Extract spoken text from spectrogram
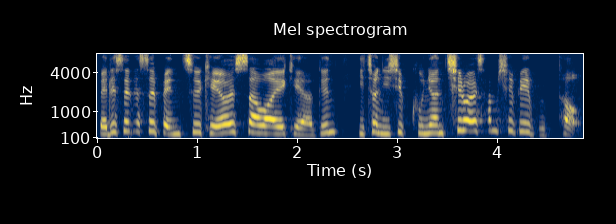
메르세데스 벤츠 계열사와의 계약은 2029년 7월 30일부터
